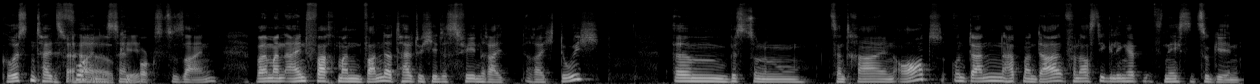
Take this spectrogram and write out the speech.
größtenteils vor, eine okay. Sandbox zu sein, weil man einfach, man wandert halt durch jedes Feenreich durch ähm, bis zu einem zentralen Ort und dann hat man davon aus die Gelegenheit, ins nächste zu gehen.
